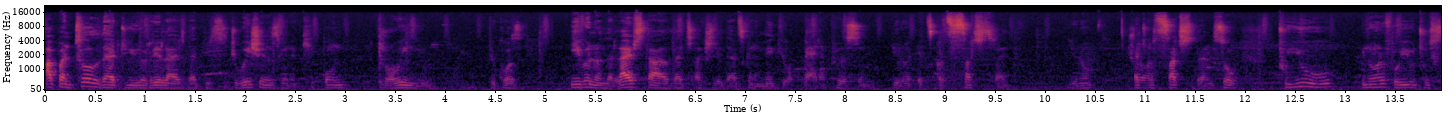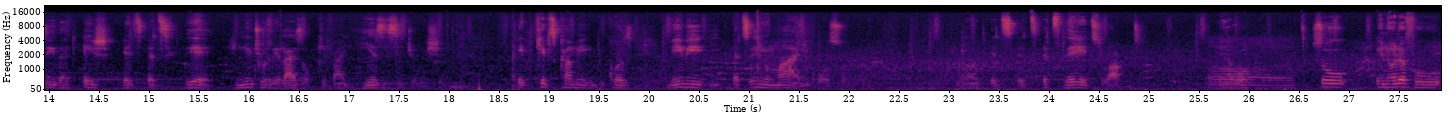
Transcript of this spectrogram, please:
up until that, you realize that the situation is going to keep on drawing you, because even on the lifestyle, that's actually that's going to make you a better person. You know, it's got such strength. You know, it's got such strength. So, to you, in order for you to see that, ish, it's it's there. You need to realize, okay, fine. Here's the situation. It keeps coming because maybe it's in your mind also. You know, it's it's it's there. It's locked. Mm, so, in order for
